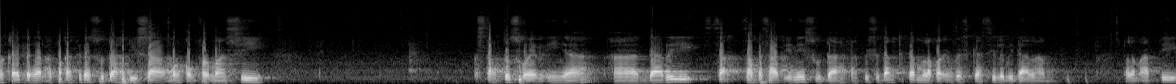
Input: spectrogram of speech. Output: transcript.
terkait dengan apakah kita sudah bisa mengkonfirmasi status WNI-nya uh, dari sa sampai saat ini sudah, tapi sedang kita melakukan investigasi lebih dalam. Dalam arti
